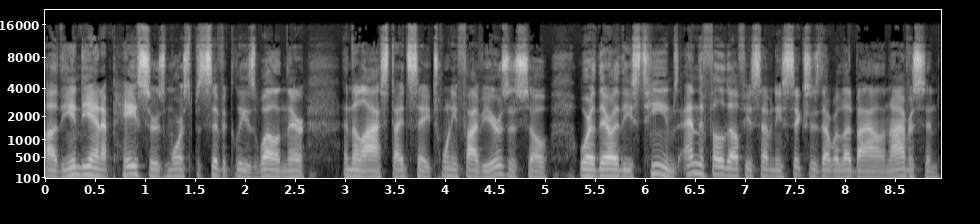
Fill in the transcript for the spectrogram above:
uh, the Indiana Pacers more specifically as well. And they're in the last, I'd say, 25 years or so, where there are these teams, and the Philadelphia 76ers that were led by Allen Iverson.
